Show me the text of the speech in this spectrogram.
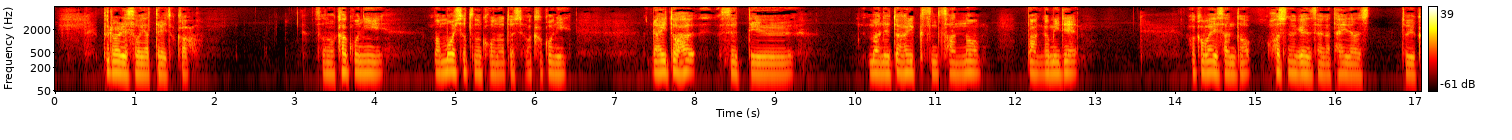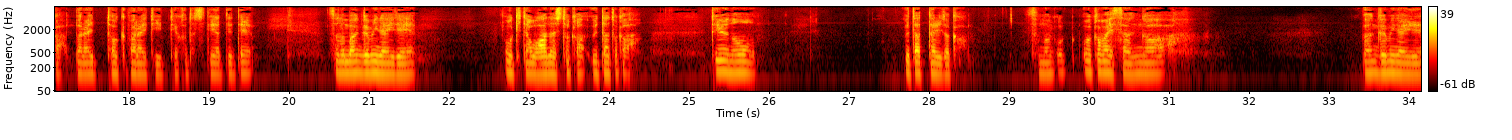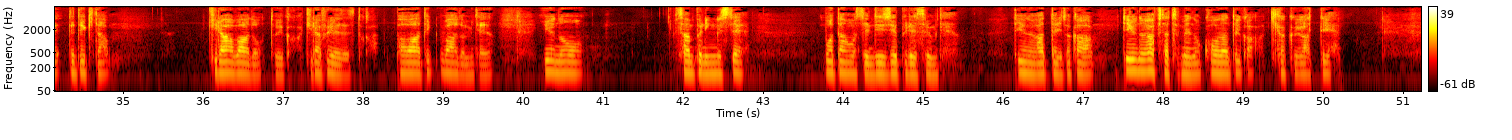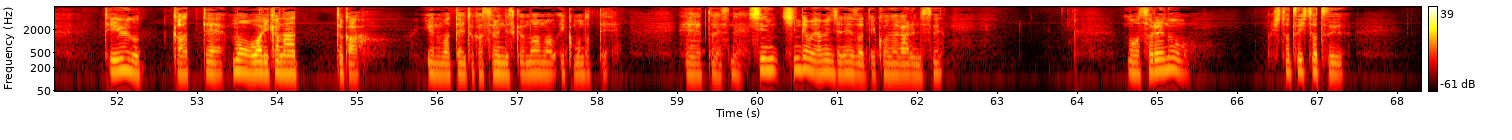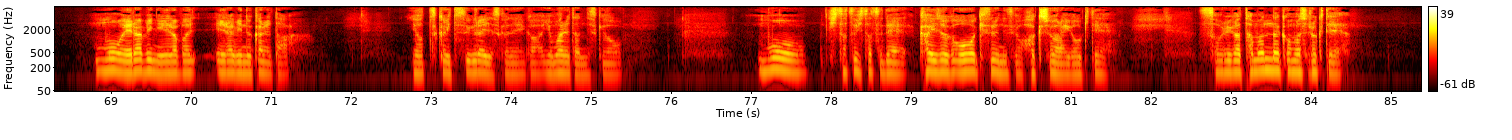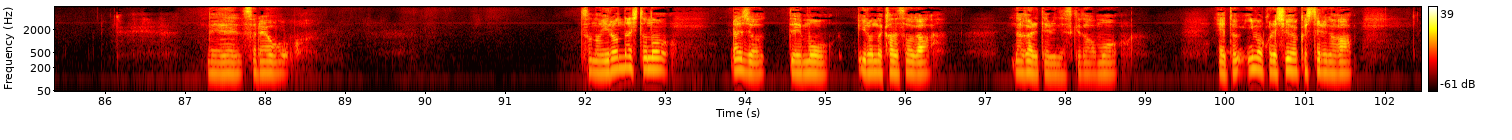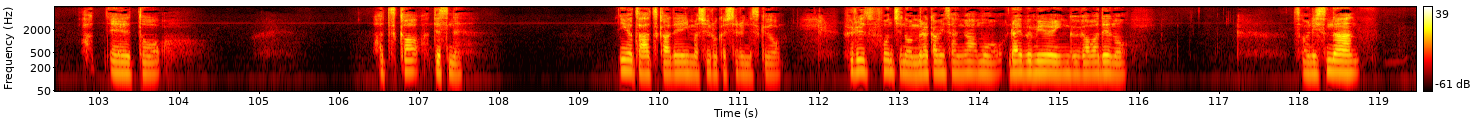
プロレスをやったりとか、その過去に、まあもう一つのコーナーとしては過去に、ライトハウスっていう、まあネットフリックスさんの番組で、若林さんと星野源さんが対談し、というか、バラエトークバラエティっていう形でやってて、その番組内で起きたお話とか歌とかっていうのを歌ったりとか、その若林さんが番組内で出てきたキラーワードというか、キラーフレーズとか、パワーワードみたいな、いうのをサンプリングして、ボタンを押して DJ プレイするみたいな、っていうのがあったりとか、っていうのが二つ目のコーナーというか企画があって、っていうのがあって、もう終わりかな、とか、いうのもあったりとかするんですけど、まあまあ、一個戻って、えー、っとですね、死ん、死んでもやめんじゃねえぞっていうコーナーがあるんですね。もうそれの、一つ一つ、もう選びに選ば、選び抜かれた、4つか5つぐらいですかね、が読まれたんですけど、もう一つ一つで会場が大沸きするんですよ。拍手笑いが起きて。それがたまんなく面白くて。で、それを、そのいろんな人のラジオでもういろんな感想が流れてるんですけども、えっ、ー、と、今これ収録してるのが、えっ、ー、と、20日ですね。2月20日で今収録してるんですけど、フルーツフォンチの村上さんがもうライブミューイング側での、そのリスナー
